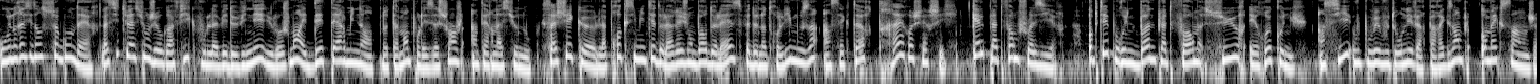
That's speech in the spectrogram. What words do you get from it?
ou une résidence secondaire. La situation géographique, vous l'avez deviné, du logement est déterminante, notamment pour les échanges internationaux. Sachez que la proximité de la région bordelaise fait de notre Limousin un secteur très recherché. Quelle plateforme choisir? Optez pour une bonne plateforme sûre et reconnue. Ainsi, vous pouvez vous tourner vers par exemple Homexange,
